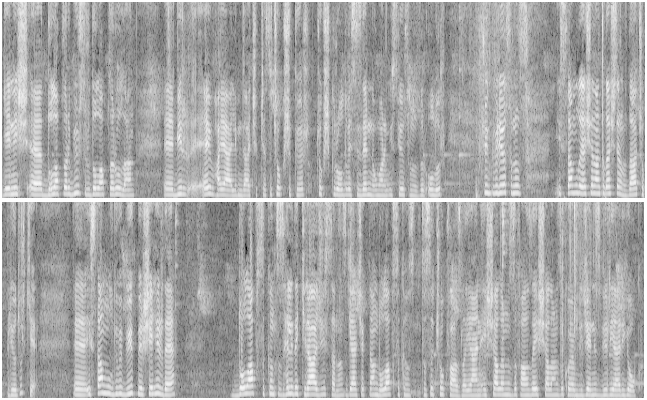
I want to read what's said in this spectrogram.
geniş e, dolapları bir sürü dolapları olan e, bir ev hayalimde açıkçası. Çok şükür, çok şükür oldu ve sizlerin de umarım istiyorsunuzdur, olur. Çünkü biliyorsunuz İstanbul'da yaşayan arkadaşlarımız daha çok biliyordur ki e, İstanbul gibi büyük bir şehirde dolap sıkıntısı hele de kiracıysanız gerçekten dolap sıkıntısı çok fazla. Yani eşyalarınızı fazla eşyalarınızı koyabileceğiniz bir yer yok.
